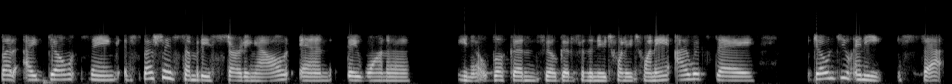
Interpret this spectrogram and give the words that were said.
but I don't think, especially if somebody's starting out and they want to, you know, look good and feel good for the new 2020, I would say don't do any fat.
